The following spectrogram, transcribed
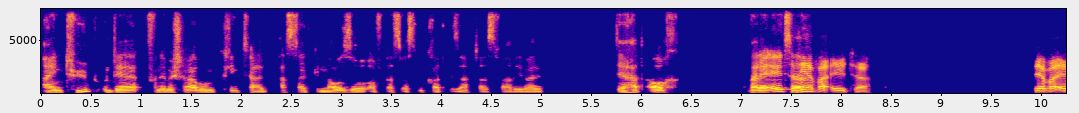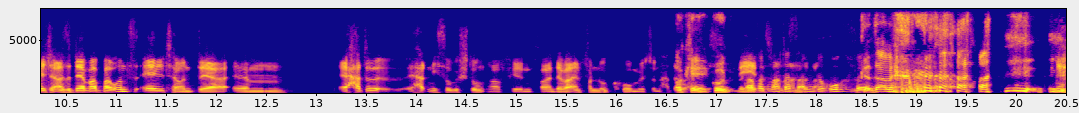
ein Typ und der von der Beschreibung klingt halt, passt halt genauso auf das, was du gerade gesagt hast, Fabi, weil der hat auch, war der älter? Der war älter. Der war älter. Also der war bei uns älter und der, ähm, er hatte, er hat nicht so gestunken auf jeden Fall. Der war einfach nur komisch und hat auch- Okay, gut. Nee, David macht das am. Geruch fest. Damit- Hab- ich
